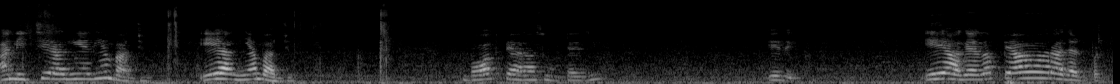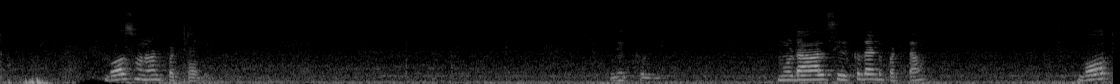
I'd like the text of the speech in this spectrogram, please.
ਆ ਨੀਚੇ ਆ ਗਈਆਂ ਇਹਦੀਆਂ ਬਾਜੂ ਇਹ ਆ ਗਈਆਂ ਬਾਜੂ ਬਹੁਤ ਪਿਆਰਾ ਸੂਟ ਹੈ ਜੀ ਇਹ ਦੇਖੋ ਇਹ ਆ ਗਿਆ ਇਹਦਾ ਪਿਆਰਾ ਜਿਹਾ ਦੁਪੱਟਾ ਬਹੁਤ ਸੋਹਣਾ ਦੁਪੱਟਾ ਦੇਖੋ ਦੇਖੋ ਜੀ ਮੋਡਾਲ ਸਿਲਕ ਦਾ ਦੁਪੱਟਾ ਬਹੁਤ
